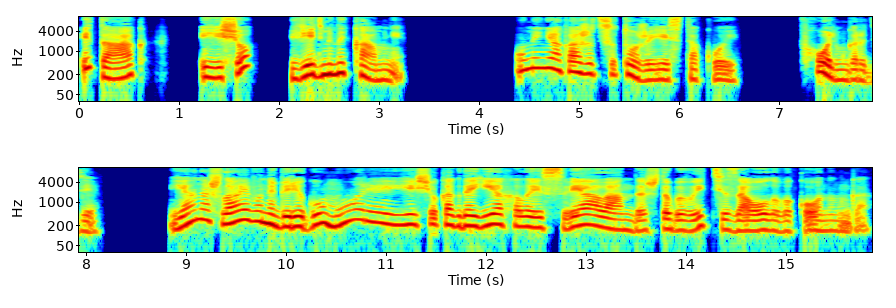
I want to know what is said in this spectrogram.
Итак, и еще ведьмины камни. У меня, кажется, тоже есть такой, в Хольмгарде. Я нашла его на берегу моря еще когда ехала из Свиоланда, чтобы выйти за Олова Конунга.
